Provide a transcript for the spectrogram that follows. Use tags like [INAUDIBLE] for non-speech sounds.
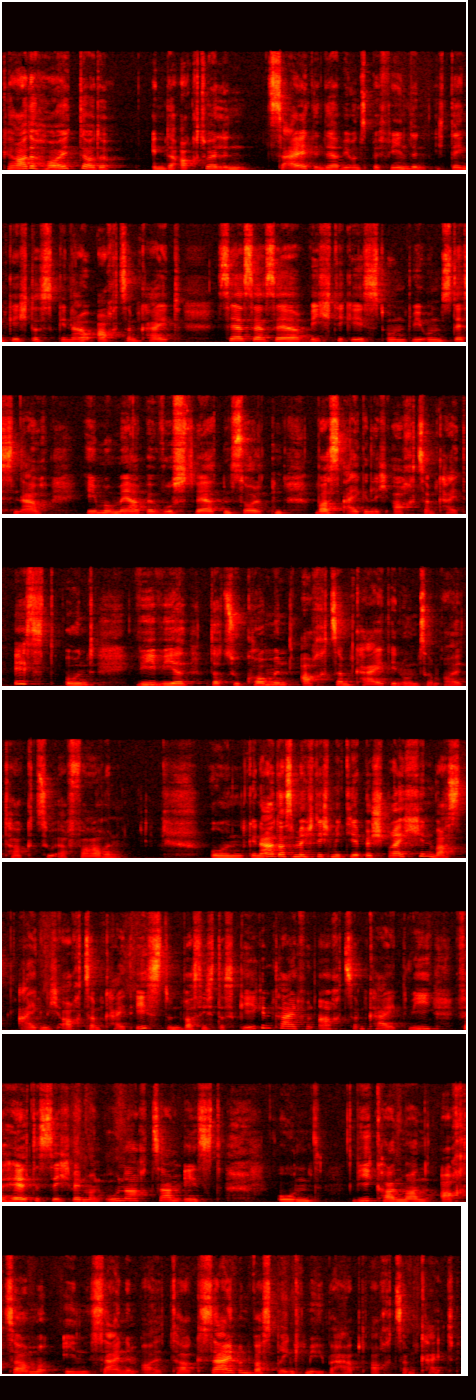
gerade heute oder in der aktuellen Zeit, in der wir uns befinden, ich denke ich, dass genau Achtsamkeit sehr, sehr, sehr wichtig ist und wir uns dessen auch immer mehr bewusst werden sollten, was eigentlich Achtsamkeit ist und wie wir dazu kommen, Achtsamkeit in unserem Alltag zu erfahren. Und genau das möchte ich mit dir besprechen, was eigentlich Achtsamkeit ist und was ist das Gegenteil von Achtsamkeit. Wie verhält es sich, wenn man unachtsam ist und wie kann man achtsamer in seinem Alltag sein und was bringt mir überhaupt Achtsamkeit.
